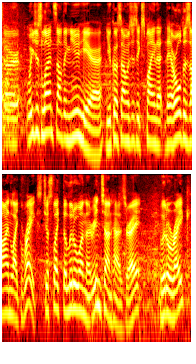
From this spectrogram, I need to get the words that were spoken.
So we just learned something new here. Yuko-san was just explaining that they're all designed like rakes, just like the little one that Rinchan has, right? Little rake.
